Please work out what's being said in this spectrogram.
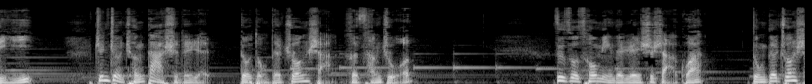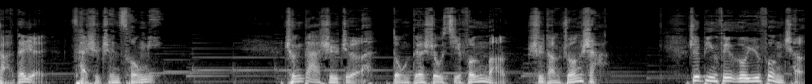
第一，真正成大事的人都懂得装傻和藏拙。自作聪明的人是傻瓜，懂得装傻的人才是真聪明。成大事者懂得收起锋芒，适当装傻，这并非阿谀奉承，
